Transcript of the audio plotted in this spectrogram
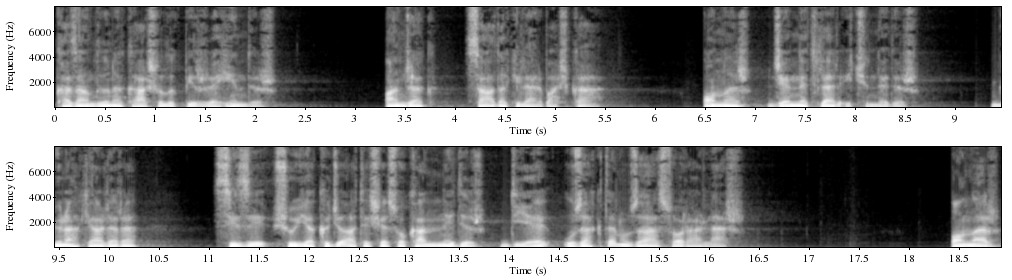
kazandığına karşılık bir rehindir. Ancak sağdakiler başka. Onlar cennetler içindedir. Günahkarlara sizi şu yakıcı ateşe sokan nedir diye uzaktan uzağa sorarlar. Onlar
